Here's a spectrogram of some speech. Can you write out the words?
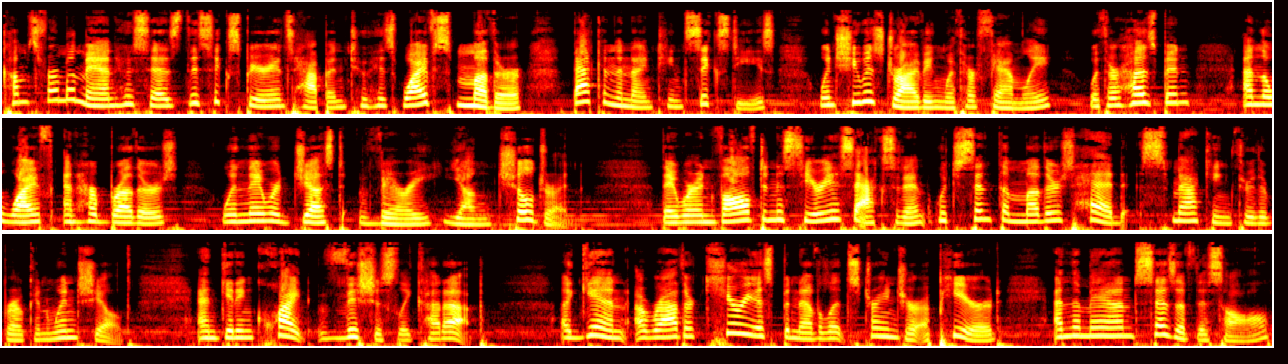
comes from a man who says this experience happened to his wife's mother back in the 1960s when she was driving with her family, with her husband, and the wife and her brothers when they were just very young children. They were involved in a serious accident which sent the mother's head smacking through the broken windshield and getting quite viciously cut up. Again, a rather curious benevolent stranger appeared, and the man says of this all,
